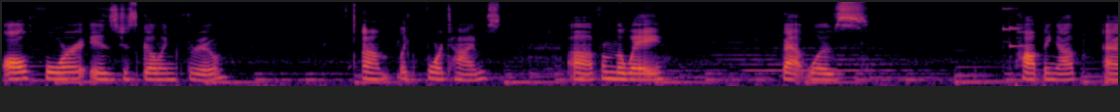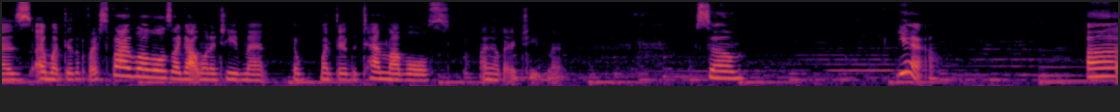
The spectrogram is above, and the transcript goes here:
all four is just going through, um, like four times, uh, from the way that was popping up as I went through the first five levels. I got one achievement. I went through the ten levels, another achievement. So, yeah. Uh,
